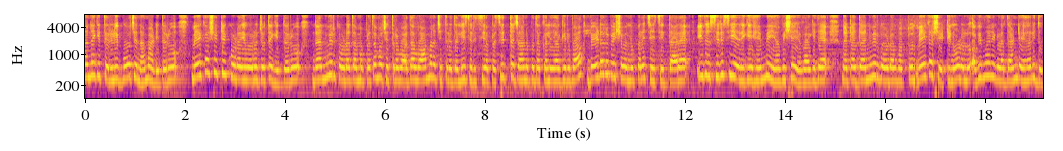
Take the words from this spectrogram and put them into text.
ಮನೆಗೆ ತೆರಳಿ ಭೋಜನ ಮಾಡಿದರು. ಮೇಘಾ ಶೆಟ್ಟಿ ಕೂಡ ಇವರು ಜೊತೆಗಿದ್ದರು. ಧನ್ವೀರ್ ಗೌಡ ತಮ್ಮ ಪ್ರಥಮ ಚಿತ್ರವಾದ ವಾಮನ ಚಿತ್ರದಲ್ಲಿ ಸಿರಿಸಿಯ ಪ್ರಸಿದ್ಧ ಜಾನಪದ ಕಲೆಯಾಗಿರುವ ಬೇಡರ ವೇಷವನ್ನು ಪರಿಚಯಿಸಿದ್ದಾರೆ. ಇದು ಸಿರಿಸಿಯರಿಗೆ ಹೆಮ್ಮೆಯ ವಿಷಯವಾಗಿದೆ. ನಟ ಧನ್ವೀರ್ ಗೌಡ ಮತ್ತು ಮೇಘಾ ಶೆಟ್ಟಿ ನೋಡಲು ಅಭಿಮಾನಿಗಳ ದಂಡೆ ಹರಿದು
